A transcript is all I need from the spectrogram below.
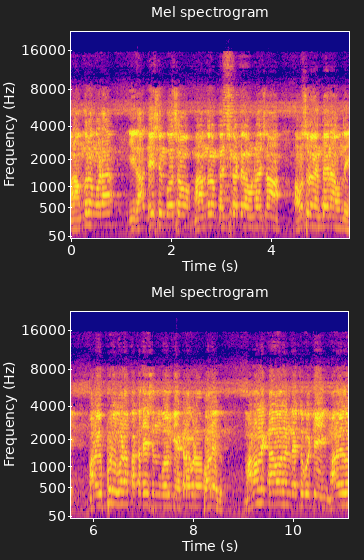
మనందరం కూడా ఈ రా- దేశం కోసం మనందరం కలిసికట్టుగా ఉండాల్సిన అవసరం ఎంతైనా ఉంది. మనం ఎప్పుడు కూడా పక్క దేశం వాళ్ళకి ఎక్కడ కూడా పోలేదు. మనల్ని కావాలని రెచ్చగొట్టి మనం ఏదో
